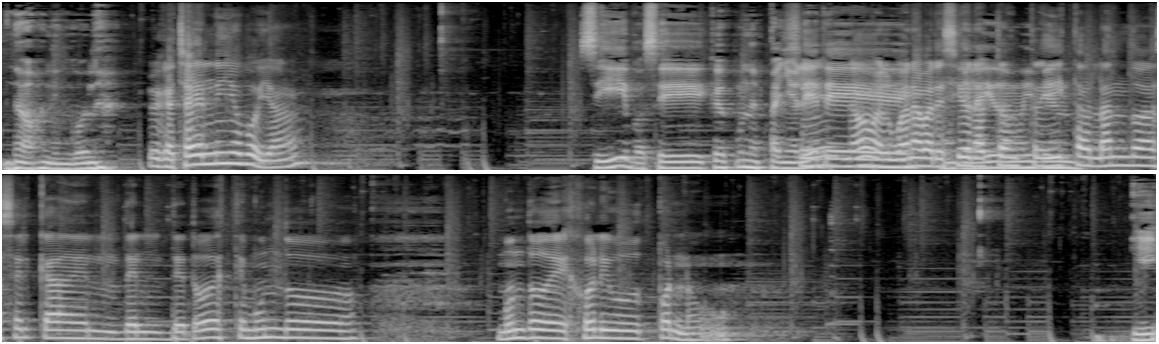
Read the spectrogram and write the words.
No, ninguna. ¿Lo cachai el niño polla, no? Sí, pues sí, que es un españolete. Sí, no, el buen apareció en que esta bien. entrevista hablando acerca del, del- de todo este mundo. Mundo de Hollywood porno. ¿Y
